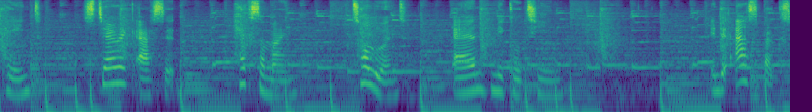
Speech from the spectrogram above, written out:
paint, stearic acid, hexamine, toluene, and nicotine. In the aspects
